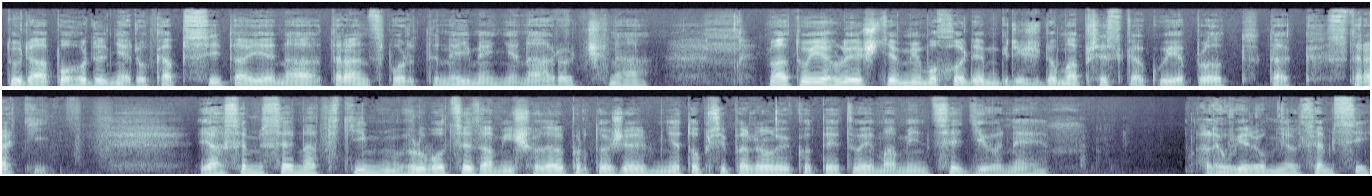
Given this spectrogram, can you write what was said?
Tu dá pohodlně do kapsy, ta je na transport nejméně náročná. No a tu jehlu ještě mimochodem, když doma přeskakuje plot, tak ztratí. Já jsem se nad tím hluboce zamýšlel, protože mně to připadalo jako té tvoje mamince divné, ale uvědomil jsem si,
